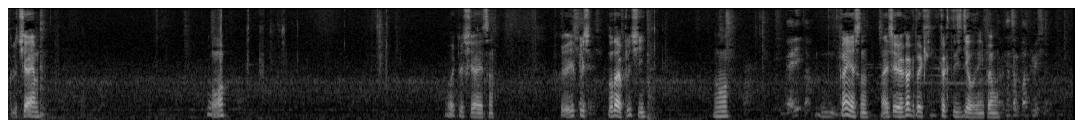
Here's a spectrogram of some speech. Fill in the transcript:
Включаем. О. Выключается. И включ... Ну да, включи. О. Горит там? Конечно. А че, а как это, как ты сделал, я не пойму. У меня там подключено.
